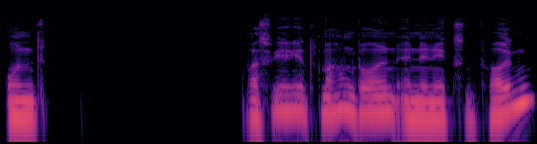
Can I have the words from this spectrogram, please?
und was wir jetzt machen wollen in den nächsten Folgen,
